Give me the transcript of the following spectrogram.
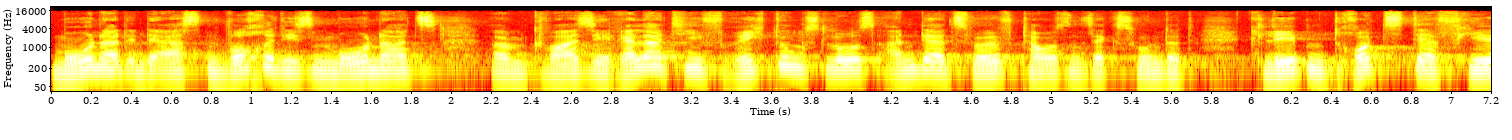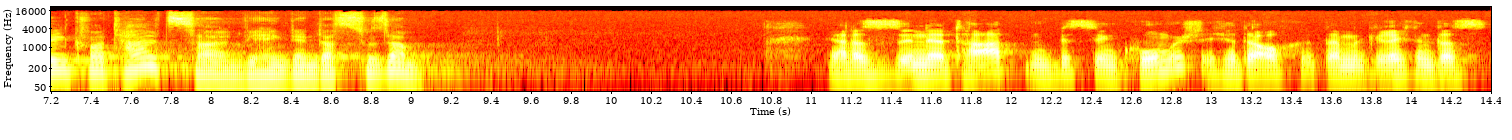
Monat, in der ersten Woche diesen Monats ähm, quasi relativ richtungslos an der 12.600 kleben, trotz der vielen Quartalszahlen. Wie hängt denn das zusammen? Ja, das ist in der Tat ein bisschen komisch. Ich hätte auch damit gerechnet, dass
